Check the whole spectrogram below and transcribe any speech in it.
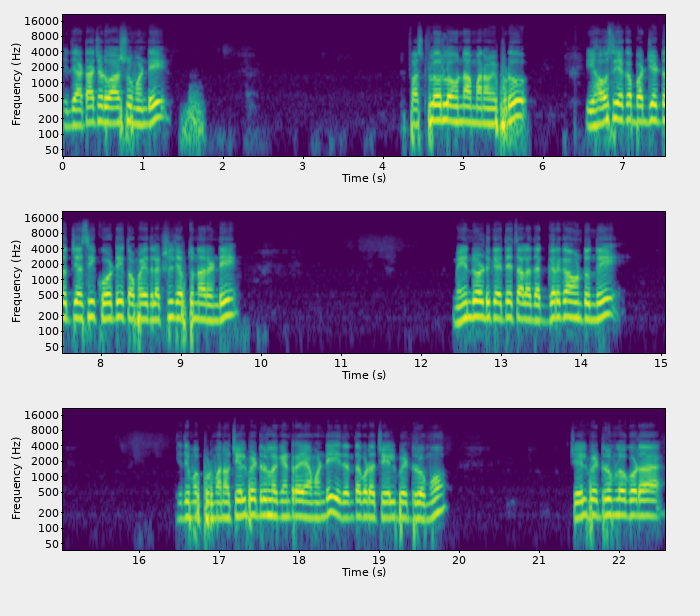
ఇది అటాచ్డ్ వాష్రూమ్ అండి. ఫస్ట్ ఫ్లోర్లో ఉన్నాం మనం ఇప్పుడు. ఈ హౌస్ యొక్క బడ్జెట్ వచ్చేసి కోటి తొంభై ఐదు లక్షలు చెప్తున్నారండి. మెయిన్ రోడ్డుకి అయితే చాలా దగ్గరగా ఉంటుంది. ఇది ఇప్పుడు మనం చైల్డ్ బెడ్రూమ్లోకి ఎంటర్ అయ్యామండి. ఇదంతా కూడా చైల్డ్ బెడ్రూము. చైల్డ్ బెడ్రూమ్లో కూడా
